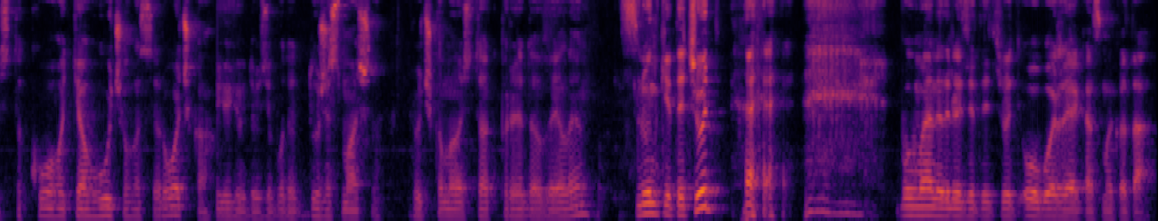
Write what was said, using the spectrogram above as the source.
ось такого тягучого сирочка. Ой-ой, друзі, буде дуже смачно. Ручками ось так придавили. Слюнки течуть? Бо в мене, друзі, течуть. О Боже, яка смакота.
